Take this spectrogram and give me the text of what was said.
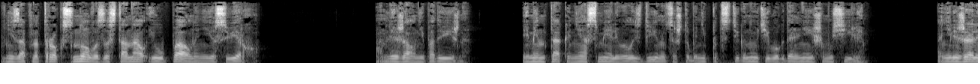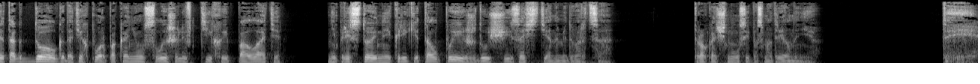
Внезапно трог снова застонал и упал на нее сверху. Он лежал неподвижно, и Ментака не осмеливалась двинуться, чтобы не подстегнуть его к дальнейшим усилиям. Они лежали так долго, до тех пор, пока не услышали в тихой палате — непристойные крики толпы, ждущие за стенами дворца. Трок очнулся и посмотрел на нее. — Ты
